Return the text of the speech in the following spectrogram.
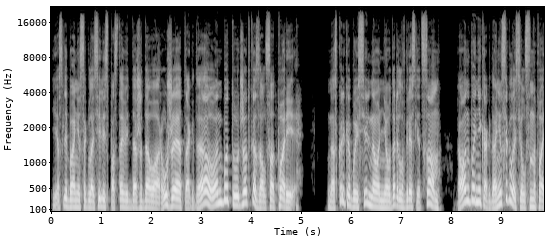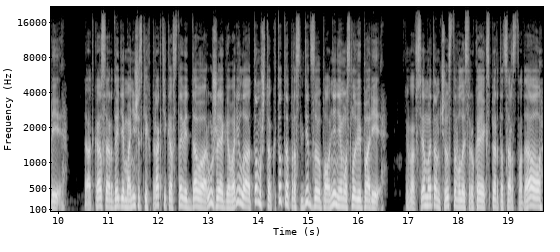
Если бы они согласились поставить даже Дао оружие, тогда он бы тут же отказался от пари. Насколько бы сильно он не ударил в грязь лицом, он бы никогда не согласился на пари. Отказ Орды демонических практиков ставить Дао оружие говорило о том, что кто-то проследит за выполнением условий пари. Во всем этом чувствовалась рука эксперта царства Дао.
